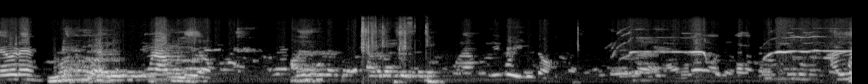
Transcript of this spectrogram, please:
എവിടെ? മൂന്നാം അല്ല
